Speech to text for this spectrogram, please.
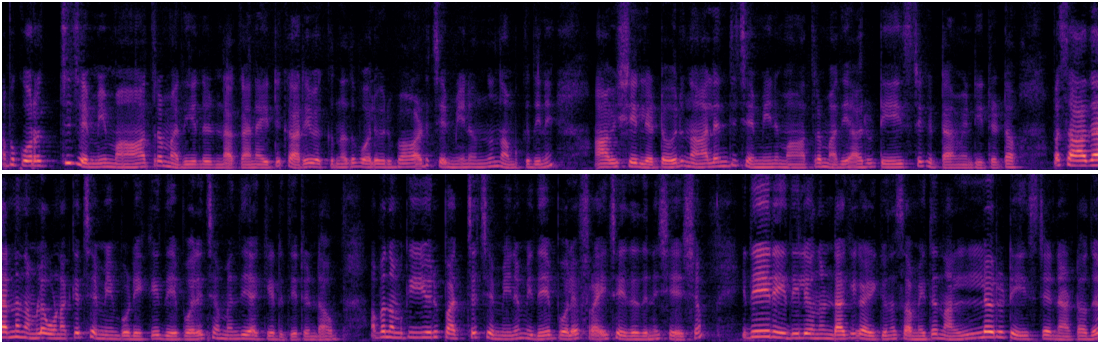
അപ്പോൾ കുറച്ച് ചെമ്മീൻ മാത്രം മതി ഉണ്ടാക്കാനായിട്ട് കറി വെക്കുന്നത് പോലെ ഒരുപാട് ചെമ്മീനൊന്നും നമുക്കിതിന് ആവശ്യമില്ല കേട്ടോ. ഒരു നാലഞ്ച് ചെമ്മീൻ മാത്രം മതി. ആ ഒരു ടേസ്റ്റ് കിട്ടാൻ വേണ്ടിയിട്ട് കേട്ടോ. അപ്പോൾ സാധാരണ നമ്മൾ ഉണക്ക ചെമ്മീൻ പൊടിയൊക്കെ ഇതേപോലെ ചമ്മന്തിയാക്കി എടുത്തിട്ടുണ്ടാവും. അപ്പോൾ നമുക്ക് ഈ ഒരു പച്ച ചെമ്മീനും ഇതേപോലെ ഫ്രൈ ചെയ്തതിന് ശേഷം ഇതേ രീതിയിൽ ഒന്ന് ഉണ്ടാക്കി കഴിക്കുന്ന സമയത്ത് നല്ലൊരു ടേസ്റ്റ് തന്നെ കേട്ടോ അത്.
